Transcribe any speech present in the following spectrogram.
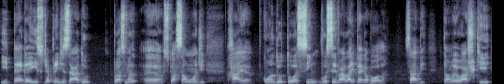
e pega isso de aprendizado, próxima uh, situação onde, Raya, quando eu tô assim, você vai lá e pega a bola, sabe? Então eu acho que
